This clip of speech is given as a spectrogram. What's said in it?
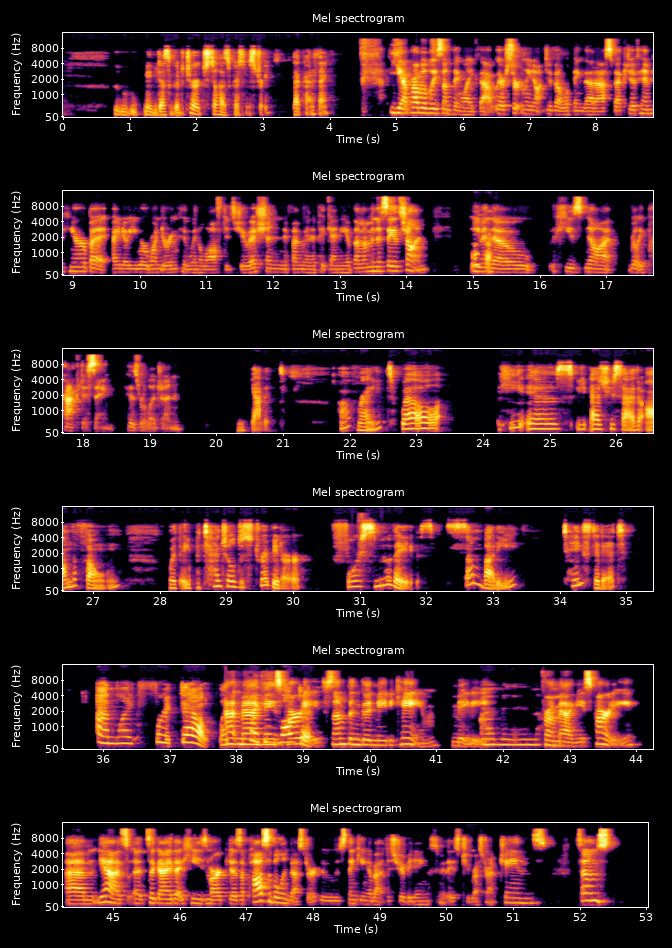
who maybe doesn't go to church still has a Christmas tree, that kind of thing. Yeah, probably something like that. They're certainly not developing that aspect of him here, but I know you were wondering who in Aloft is Jewish, and if I'm going to pick any of them, I'm going to say it's Sean, okay. even though he's not really practicing his religion. Got it. All right. Well, he is, as you said, on the phone with a potential distributor for Smoothaise. Somebody tasted it and like freaked out. Like at Maggie's party, it. something good maybe came, maybe. I mean, from Maggie's party. Um, yeah, it's, it's a guy that he's marked as a possible investor who's thinking about distributing Smoothaise to restaurant chains. Sounds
